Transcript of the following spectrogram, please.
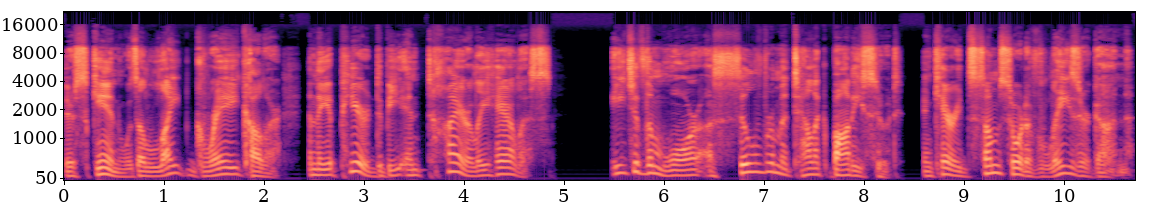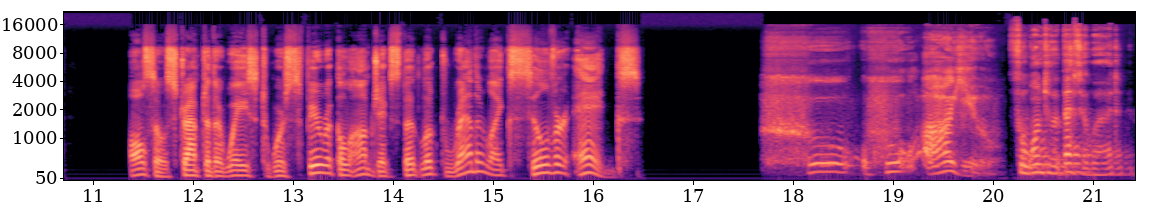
Their skin was a light gray color, and they appeared to be entirely hairless. Each of them wore a silver metallic bodysuit and carried some sort of laser gun. Also strapped to their waist were spherical objects that looked rather like silver eggs. Who who are you? For want of a better word,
